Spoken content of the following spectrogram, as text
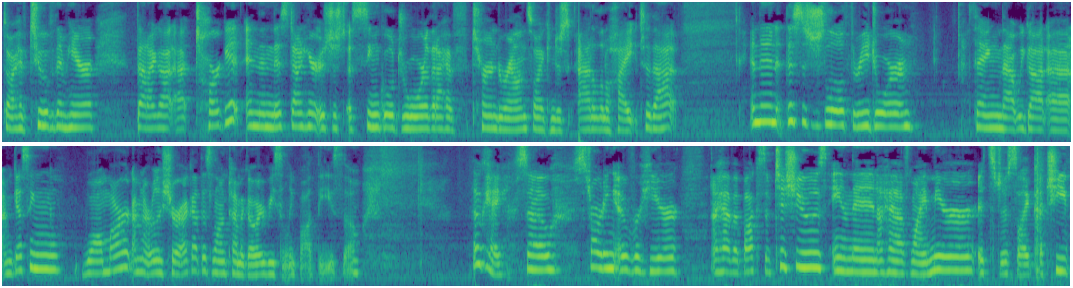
So I have two of them here that I got at Target. And then this down here is just a single drawer that I have turned around so I can just add a little height to that. And then this is just a little three drawer thing that we got at, I'm guessing Walmart. I'm not really sure. I got this a long time ago. I recently bought these though. Okay, so starting over here, I have a box of tissues and then I have my mirror. It's just like a cheap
